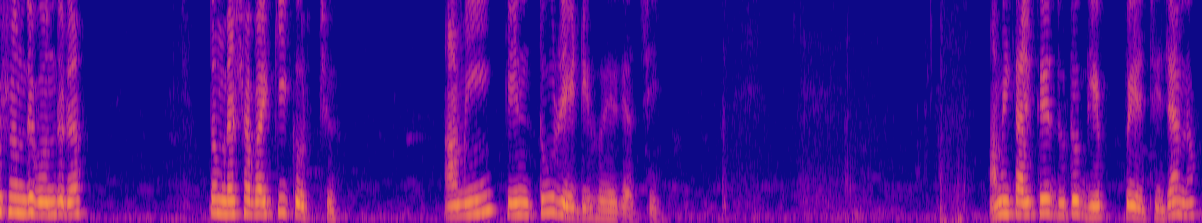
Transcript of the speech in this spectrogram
সন্ধে বন্ধুরা। তোমরা সবাই কি করছ? আমি কিন্তু রেডি হয়ে গেছি। আমি কালকে দুটো গিফট পেয়েছি, জানো?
